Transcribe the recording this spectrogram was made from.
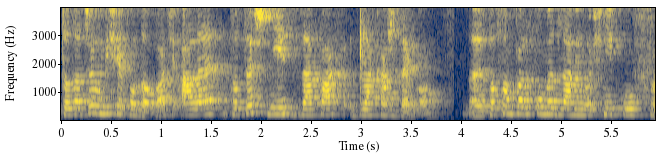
to zaczęły mi się podobać, ale to też nie jest zapach dla każdego. E, to są perfumy dla miłośników y,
